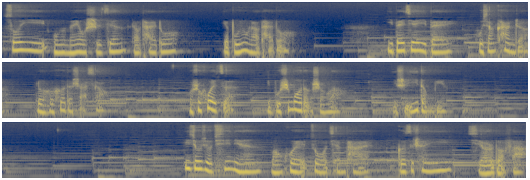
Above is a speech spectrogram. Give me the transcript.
所以我们没有时间聊太多，也不用聊太多。一杯接一杯，互相看着，乐呵呵的傻笑。我说：“惠子，你不是末等生了，你是一等兵。”一九九七年，王慧坐我前排，格子衬衣，齐耳短发。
